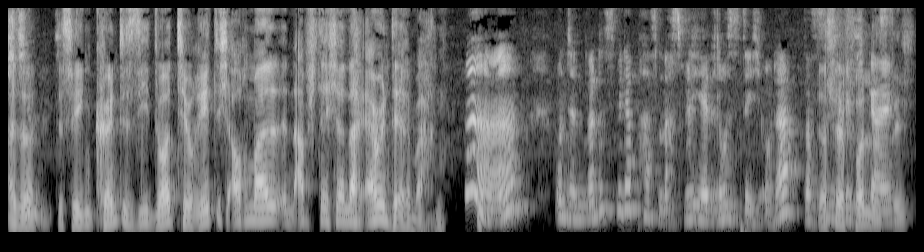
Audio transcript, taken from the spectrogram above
Also Stimmt. deswegen könnte sie dort theoretisch auch mal einen Abstecher nach Arendelle machen. Ja, und dann wird es wieder passen. Das wäre ja lustig, oder? Das, das wäre voll geil. lustig.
